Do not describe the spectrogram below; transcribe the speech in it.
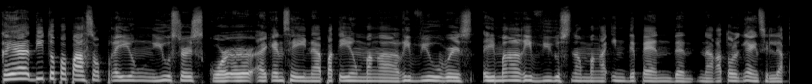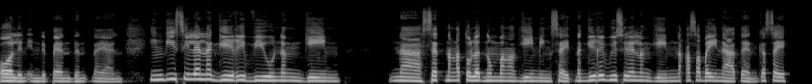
Kaya dito papasok pre yung user score or I can say na pati yung mga reviewers ay mga reviews ng mga independent na katulad ngayon sila Colin independent na yan. Hindi sila nag-review ng game na set na katulad ng mga gaming site. Nag-review sila ng game na kasabay natin kasi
